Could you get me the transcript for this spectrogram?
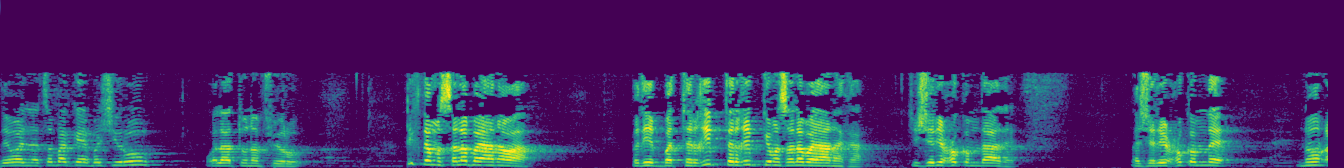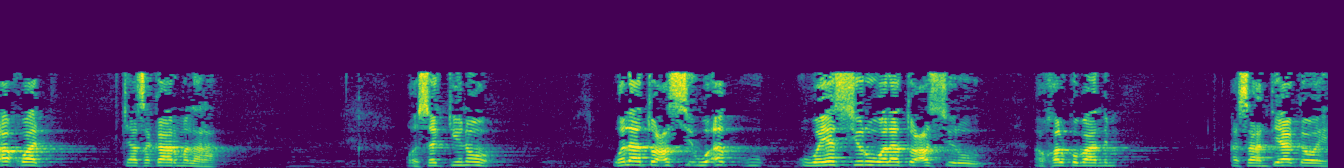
دیو نه سبا کې بشیرو ولا تنفرو ټیک دا مسله بیان وا په دې بترغیب ترغیب کې مسله بیان کا چې شری حکم دا ده دا شری حکم دی نور اخوات چا سکار ملرا وسکینو ولا تعسر ويسر ولا تعسر او خلق باندې اسانتیا کوي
